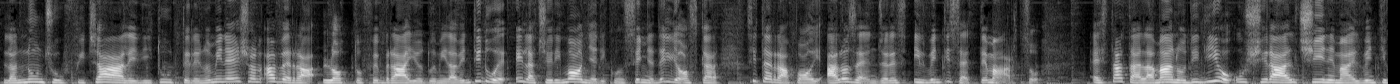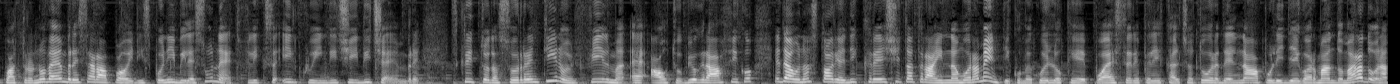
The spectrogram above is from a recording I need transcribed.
L'annuncio ufficiale di tutte le nomination avverrà l'8 febbraio 2022 e la cerimonia di consegna degli Oscar si terrà poi a Los Angeles il 27 marzo. È stata la mano di Dio, uscirà al cinema il 24 novembre e sarà poi disponibile su Netflix il 15 dicembre. Scritto da Sorrentino, il film è autobiografico ed ha una storia di crescita tra innamoramenti, come quello che può essere per il calciatore del Napoli Diego Armando Maradona,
